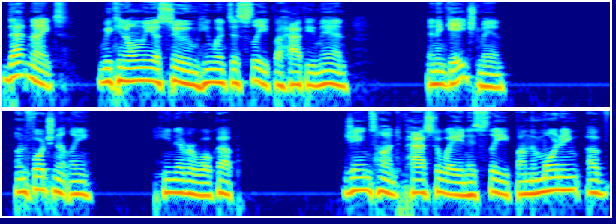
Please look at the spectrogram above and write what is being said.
That night, we can only assume he went to sleep a happy man, an engaged man. Unfortunately, he never woke up. James Hunt passed away in his sleep on the morning of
